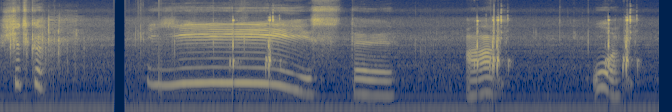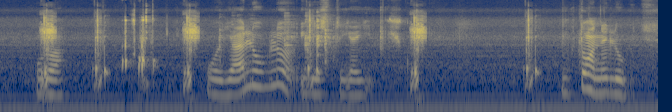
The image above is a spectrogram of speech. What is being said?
Що таке? Їсти. А. О, ура. О, я люблю їсти яєчко. Ніхто не любить.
